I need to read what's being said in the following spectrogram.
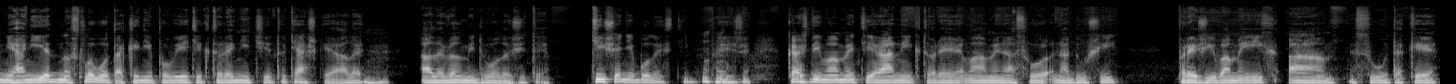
nech ani jedno slovo také nepoviete, ktoré ničí. Je to ťažké, ale, mm-hmm. ale veľmi dôležité. Tíšenie bolesti. Mm-hmm. Každý máme tie rany, ktoré máme na, svo- na duši prežívame ich a sú také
